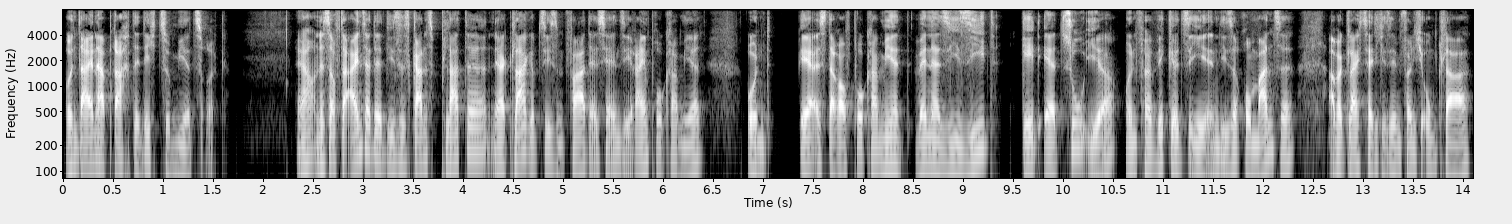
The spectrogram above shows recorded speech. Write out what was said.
und deiner brachte dich zu mir zurück. Ja, und es ist auf der einen Seite dieses ganz platte, ja klar gibt es diesen Pfad, der ist ja in sie reinprogrammiert und er ist darauf programmiert, wenn er sie sieht, geht er zu ihr und verwickelt sie in diese Romanze, aber gleichzeitig ist eben völlig unklar,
